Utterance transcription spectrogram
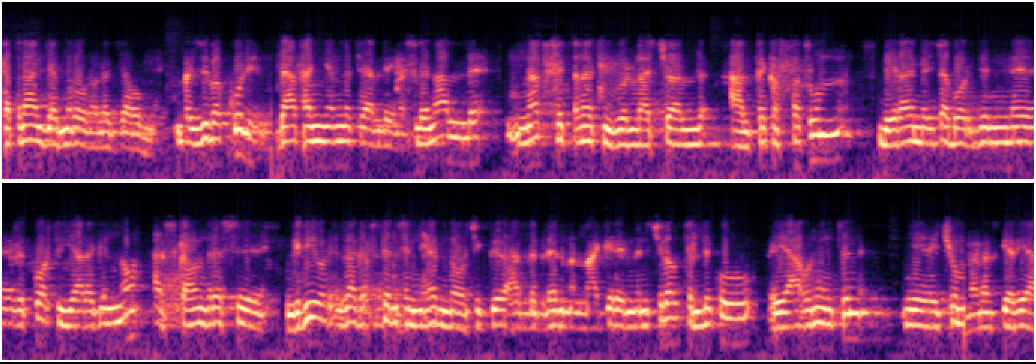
ከትናንት ጀምሮ ነው። ለዚያውም በዚህ በኩል ዳተኛነት ያለ ይመስለናል። ነፍ ጥነት ይጎላቸዋል፣ አልተከፈቱም። ብሔራዊ ምርጫ ቦርድን ሪፖርት እያደረግን ነው። እስካሁን ድረስ እንግዲህ ወደዛ ገፍተን ስንሄድ ነው ችግር አለ ብለን መናገር የምንችለው። ትልቁ የአሁኑ እንትን የእጩ መመዝገቢያ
